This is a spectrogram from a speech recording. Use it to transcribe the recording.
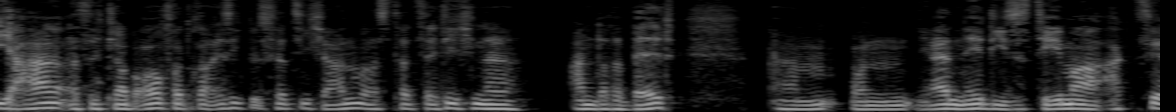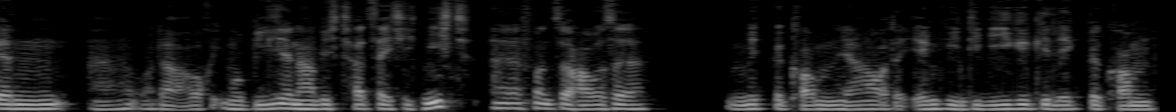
Ja, also ich glaube auch vor 30 bis 40 Jahren war es tatsächlich eine andere Welt. Ähm, und ja, nee, dieses Thema Aktien äh, oder auch Immobilien habe ich tatsächlich nicht äh, von zu Hause mitbekommen, ja, oder irgendwie in die Wiege gelegt bekommen.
